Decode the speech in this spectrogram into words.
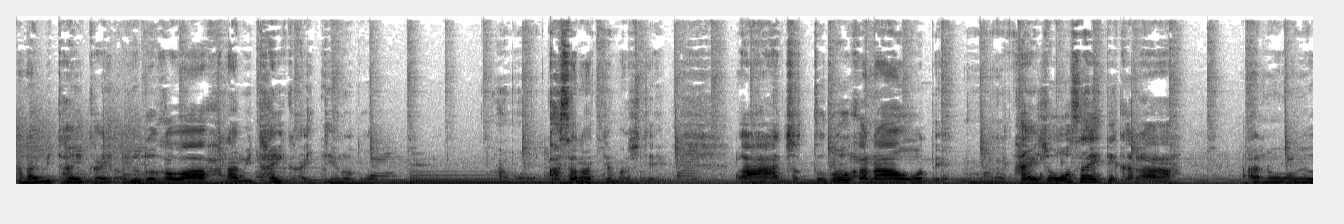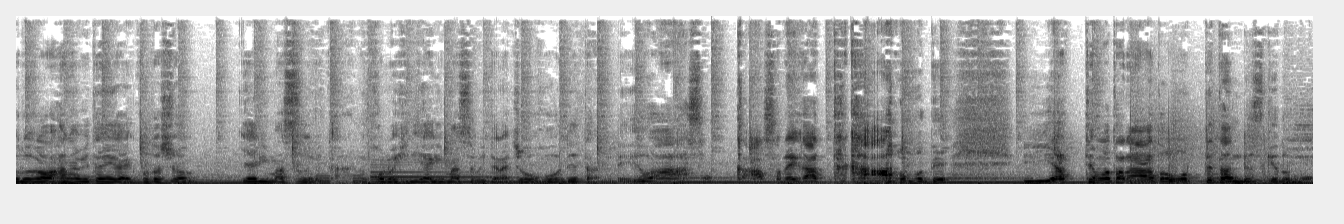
花火大会の淀川花火大会っていうのとあの重なってましてああちょっとどうかな思って、うん、会場を抑えてからあの淀川花火大会今年はやりますみたいな。この日にやりますみたいな情報出たんでうわーそっかそれがあったか思ってやってもたなと思ってたんですけども。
